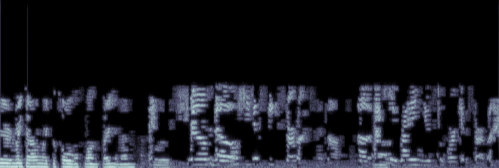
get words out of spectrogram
there and write down like this whole long thing, and then, or No, no. She just speaks Starbucks. That's all. Uh, actually, Ryan used to work at a Starbucks.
